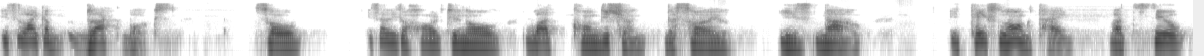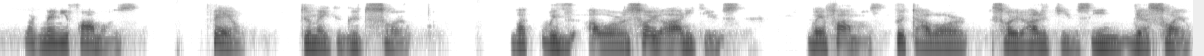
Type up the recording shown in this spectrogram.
It's like a black box. So it's a little hard to know what condition the soil is now. It takes long time, but still like many farmers fail to make good soil. But with our soil additives, when farmers put our soil additives in their soil,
